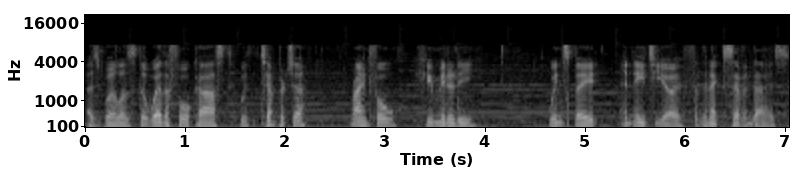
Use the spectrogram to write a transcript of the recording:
as well as the weather forecast with temperature, rainfall, humidity, wind speed and ETO for the next 7 days.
